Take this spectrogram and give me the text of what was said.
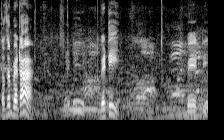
চাচা, বেটা? বেটি? বেটি।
